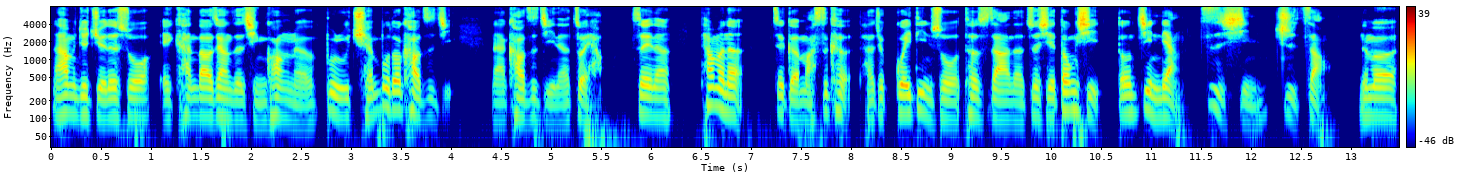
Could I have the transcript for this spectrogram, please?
那他们就觉得说，诶，看到这样子的情况呢，不如全部都靠自己，那靠自己呢最好。所以呢，他们呢，这个马斯克他就规定说，特斯拉的这些东西都尽量自行制造。那么，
